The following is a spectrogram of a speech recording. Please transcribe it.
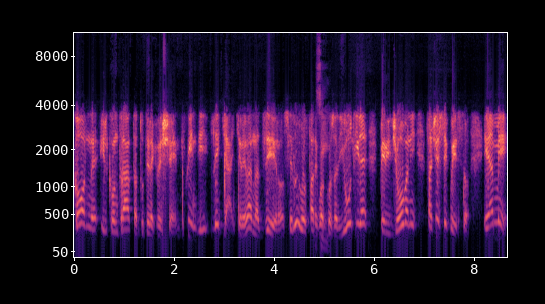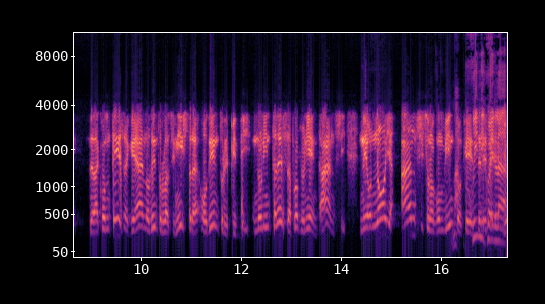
con il contratto a tutele crescenti. Quindi le chiacchiere vanno a zero. Se lui vuole fare qualcosa di utile per i giovani, facesse questo. E a me della contesa che hanno dentro la sinistra o dentro il PD non interessa proprio niente, anzi ne ho noia, anzi sono convinto Ma che quella...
